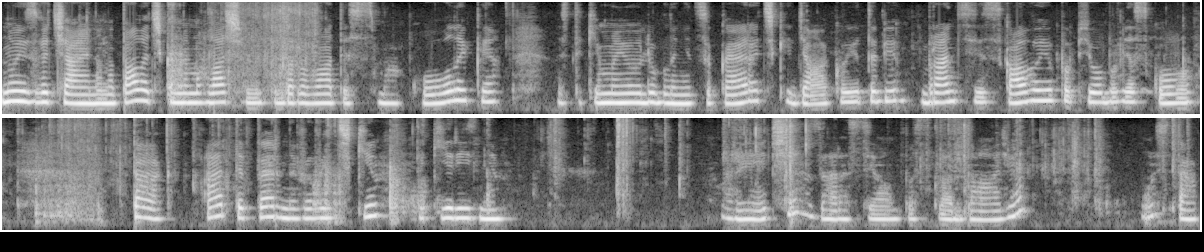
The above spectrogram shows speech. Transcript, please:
Ну і, звичайно, Наталочка не могла ще мені подарувати смаколики. Ось такі мої улюблені цукерочки. Дякую тобі. Вранці з кавою поп'ю обов'язково. Так, а тепер невеличкі такі різні речі. Зараз я вам поскладаю. Ось так.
